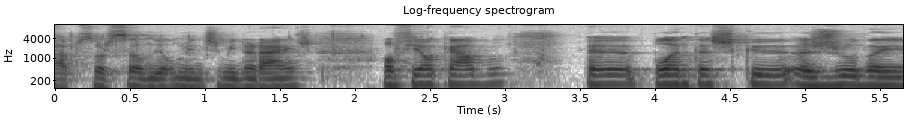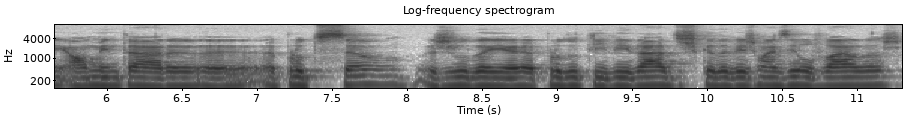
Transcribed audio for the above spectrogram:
da absorção de elementos minerais. Ao fim e ao cabo, uh, plantas que ajudem a aumentar a, a produção, ajudem a produtividades cada vez mais elevadas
